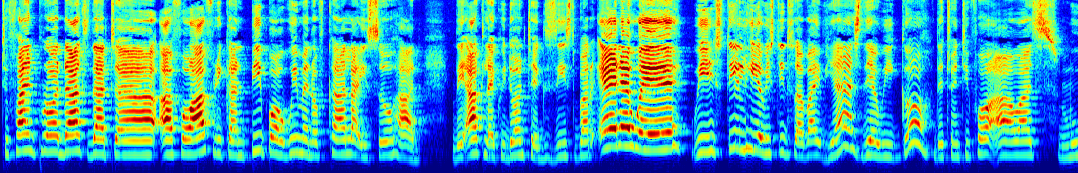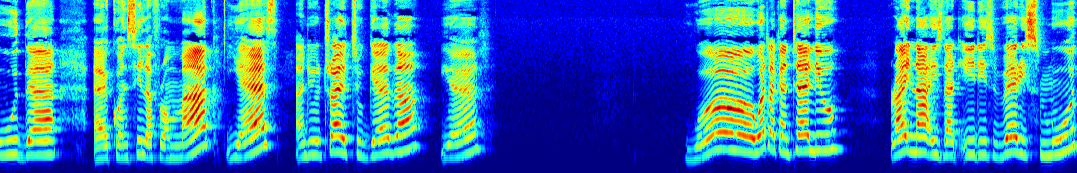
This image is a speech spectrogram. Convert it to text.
to find products that uh, are for African people or women of color is so hard. They act like we don't exist. But anyway, we still here. We still survive. Yes, there we go. The 24 hours smooth uh, concealer from MAC. Yes. And we'll try it together. Yes. Whoa. What I can tell you right now is that it is very smooth.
